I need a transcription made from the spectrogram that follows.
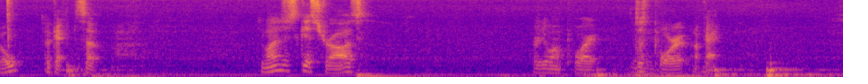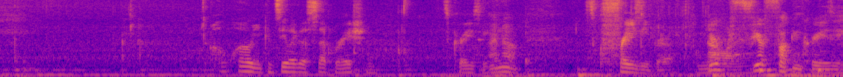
Oh. Okay, so do you want to just get straws, or do you want to pour it? Just pour it. Okay. Oh, whoa! You can see like the separation. It's crazy. I know. It's crazy, bro. I'm You're not lying. you're fucking crazy.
